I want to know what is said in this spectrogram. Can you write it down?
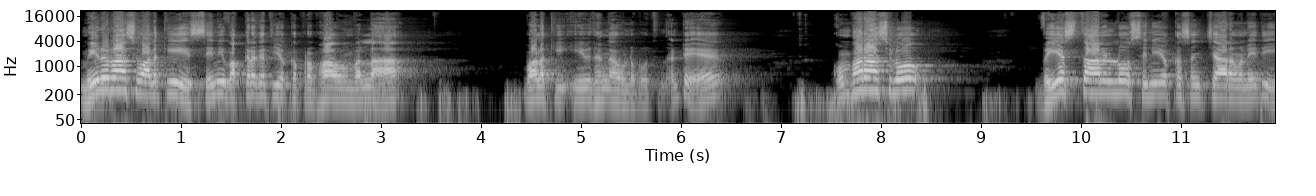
మీనరాశి వాళ్ళకి శని వక్రగతి యొక్క ప్రభావం వల్ల వాళ్ళకి ఏ విధంగా ఉండబోతుంది? అంటే కుంభరాశిలో వ్యయస్థానంలో శని యొక్క సంచారం అనేది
